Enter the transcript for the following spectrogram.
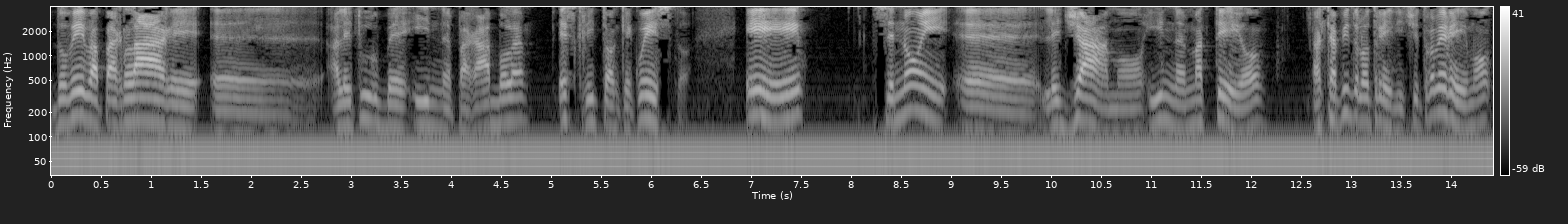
doveva parlare eh, alle turbe in parabola, è scritto anche questo. E se noi eh, leggiamo in Matteo, al capitolo 13, troveremo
